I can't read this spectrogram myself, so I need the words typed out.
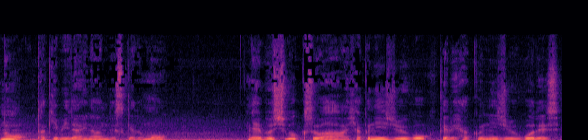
の焚き火台なんですけども、でブッシュボックスは 125×125 です。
